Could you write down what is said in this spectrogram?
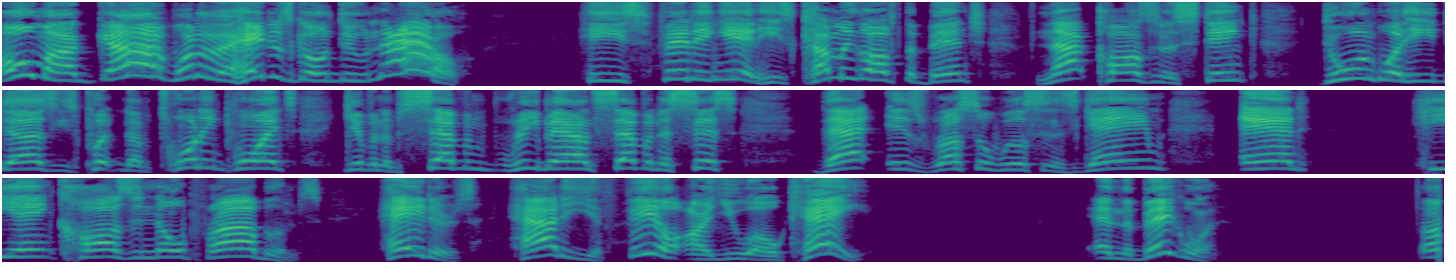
Oh my God, what are the haters gonna do now? He's fitting in. He's coming off the bench, not causing a stink, doing what he does. He's putting up 20 points, giving him seven rebounds, seven assists. That is Russell Wilson's game, and he ain't causing no problems. Haters, how do you feel? Are you okay? And the big one. Oh,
